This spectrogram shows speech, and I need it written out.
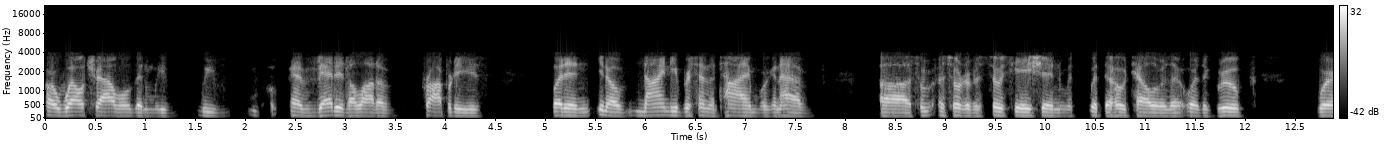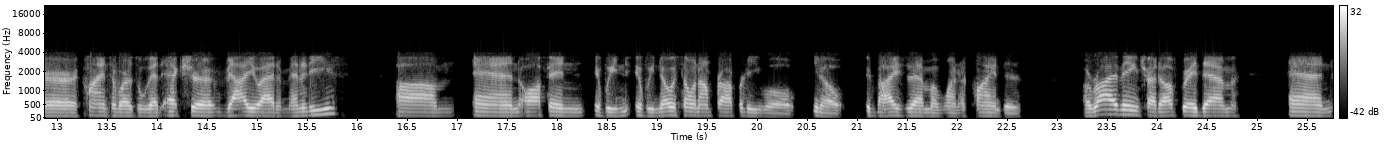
are well traveled and we've, we've have vetted a lot of properties, but in, you know, 90% of the time we're going to have uh, some a sort of association with, with the hotel or the, or the group where clients of ours will get extra value add amenities. Um, and often if we, if we know someone on property, we'll, you know, advise them of when a client is arriving, try to upgrade them. And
